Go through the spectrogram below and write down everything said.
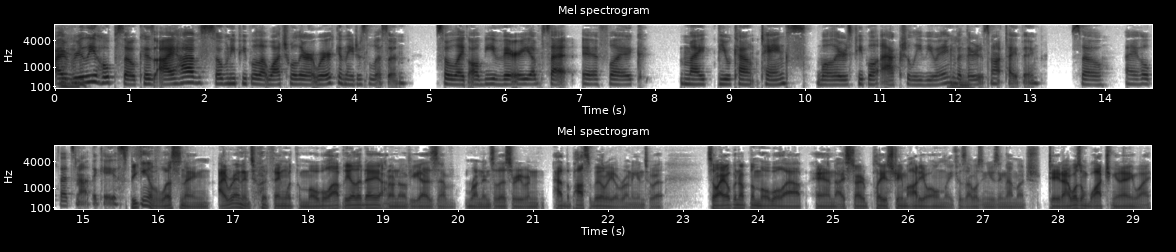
I Mhm. really hope so because I have so many people that watch while they're at work and they just listen. So like I'll be very upset if like my view count tanks while there's people actually viewing, but Mhm. they're just not typing. So I hope that's not the case. Speaking of listening, I ran into a thing with the mobile app the other day. I don't know if you guys have run into this or even had the possibility of running into it. So I opened up the mobile app and I started play stream audio only because I wasn't using that much data. I wasn't watching it anyway.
